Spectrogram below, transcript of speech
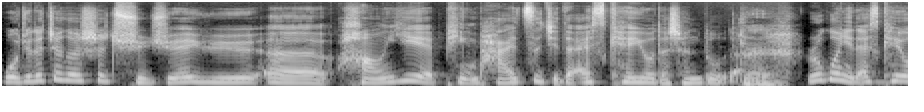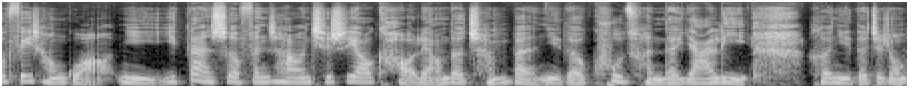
我觉得这个是取决于呃行业品牌自己的 SKU 的深度的。对，如果你的 SKU 非常广，你一旦设分仓，其实要考量的成本、你的库存的压力和你的这种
